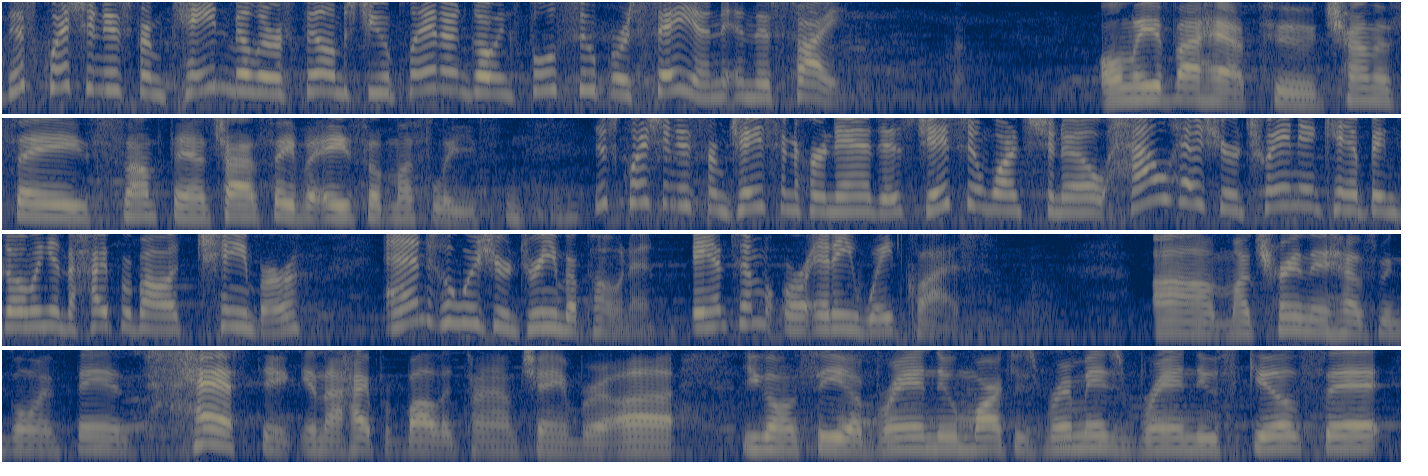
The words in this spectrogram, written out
This question is from Kane Miller Films. Do you plan on going full Super Saiyan in this fight? Only if I have to. Trying to save something, trying to save an ace up my sleeve. This question is from Jason Hernandez. Jason wants to know how has your training camp been going in the hyperbolic chamber, and who is your dream opponent, bantam or any weight class? Uh, my training has been going fantastic in the hyperbolic time chamber. Uh, you're gonna see a brand new Marcus Brimage, brand new skill set,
